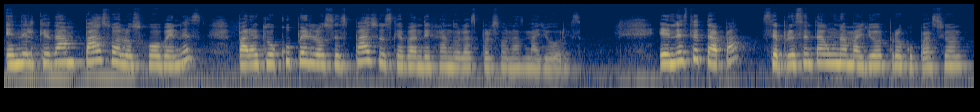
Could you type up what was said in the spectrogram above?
en el que dan paso a los jóvenes para que ocupen los espacios que van dejando las personas mayores. En esta etapa se presenta una mayor preocupación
